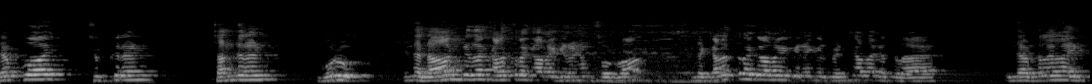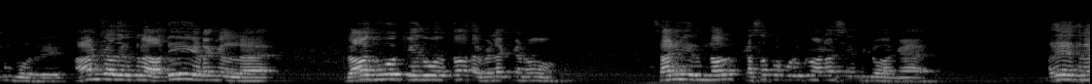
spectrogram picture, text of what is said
செவ்வாய் சுக்கிரன் சந்திரன் குரு இந்த நான்கு தான் கலத்திரகார கிரகம் சொல்றோம். இந்த கலத்திரகார கிரகங்கள் பெண் ஜாதகத்துல இந்த இடத்துல எல்லாம் இருக்கும்போது ஆண் ஜாதகத்துல அதே இடங்கள்ல ராகுவோ கேதுவோ இருந்தால் அதை விளக்கணும். சனி இருந்தால் கசப்பை கொடுக்கும் ஆனால் சேர்ந்துக்குவாங்க. அதே இதுல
